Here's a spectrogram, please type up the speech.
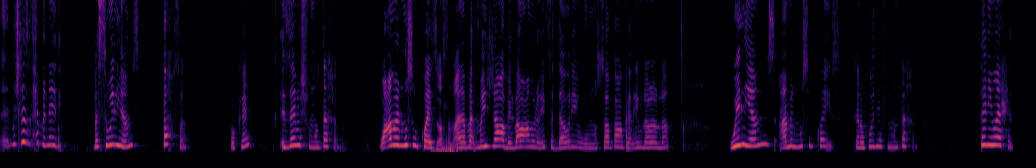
مش لازم تحب النادي بس ويليامز تحفة okay؟ إزاي مش في المنتخب؟ وعمل موسم كويس أصلا. أنا بقى ماليش دعوة بالباو عملوا إيه في الدوري والمستوى بتاعهم كان إيه بلا بلا بلا. ويليامز عامل موسم كويس. كان المفروض في المنتخب. تاني واحد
